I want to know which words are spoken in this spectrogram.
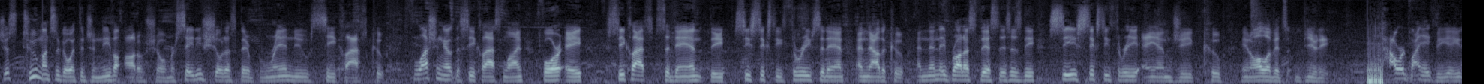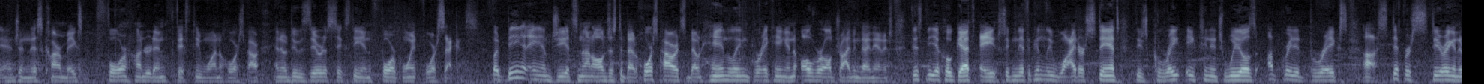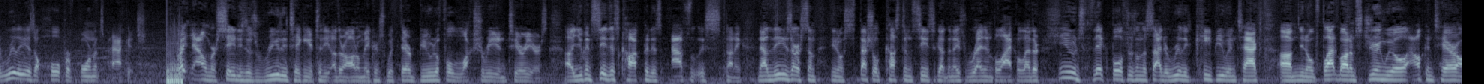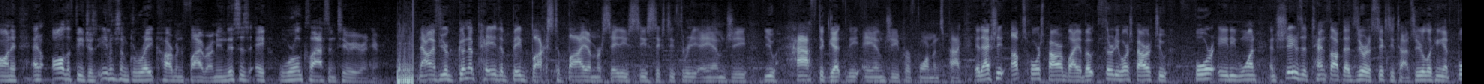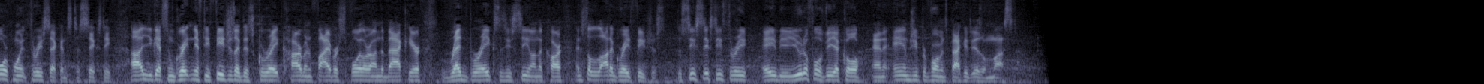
Just two months ago at the Geneva Auto Show, Mercedes showed us their brand new C Class coupe, flushing out the C Class line for a C Class sedan, the C63 sedan, and now the coupe. And then they brought us this. This is the C63 AMG coupe in all of its beauty. Powered by a V8 engine, this car makes 451 horsepower and it'll do 0 to 60 in 4.4 seconds. But being an AMG, it's not all just about horsepower, it's about handling, braking, and overall driving dynamics. This vehicle gets a significantly wider stance, these great 18 inch wheels, upgraded brakes, uh, stiffer steering, and it really is a whole performance package. Right now, Mercedes is really taking it to the other automakers with their beautiful luxury interiors. Uh, you can see this cockpit is absolutely stunning. Now, these are some, you know, special custom seats. You got the nice red and black leather, huge, thick bolsters on the side to really keep you intact. Um, you know, flat bottom steering wheel, Alcantara on it, and all the features, even some great carbon fiber. I mean, this is a world-class interior in here. Now, if you're gonna pay the big bucks to buy a Mercedes C63 AMG, you have to get the AMG Performance Pack. It actually ups horsepower by about 30 horsepower to 481 and shaves a tenth off that 0 to 60 time. So you're looking at 4.3 seconds to 60. Uh, you get some great nifty features like this great carbon fiber spoiler on the back here, red brakes as you see on the car, and just a lot of great features. The C63, a beautiful vehicle, and an AMG Performance Package is a must.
